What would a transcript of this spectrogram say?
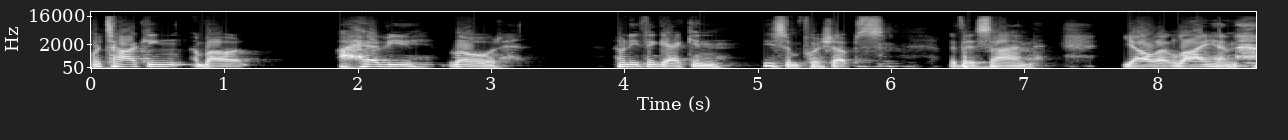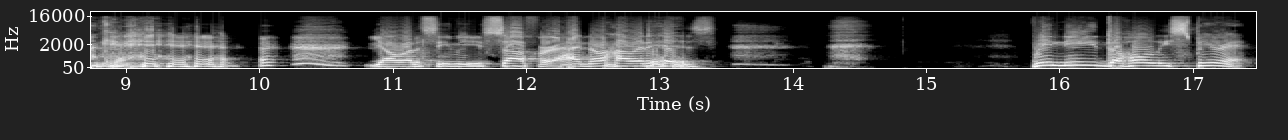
We're talking about a heavy load. How many think I can do some push ups with this on? Y'all are lying, okay? Y'all want to see me suffer. I know how it is. We need the Holy Spirit,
